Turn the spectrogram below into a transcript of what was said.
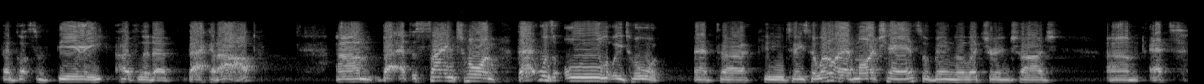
they've got some theory, hopefully to back it up. Um, but at the same time, that was all that we taught at uh, QUT. So when I had my chance of being the lecturer in charge um, at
